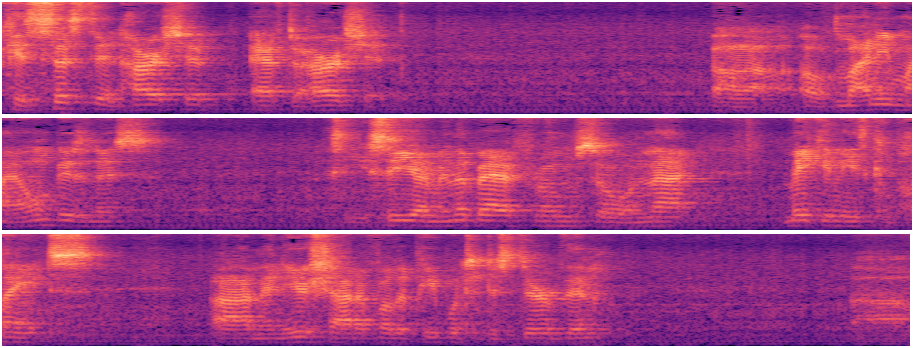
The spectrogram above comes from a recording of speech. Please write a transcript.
consistent hardship after hardship uh, of minding my own business. So you see, I'm in the bathroom, so I'm not making these complaints um, in earshot of other people to disturb them. Uh,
